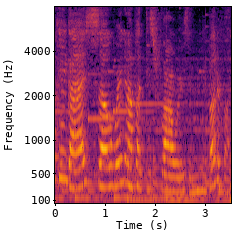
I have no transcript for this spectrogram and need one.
Okay guys, so we're gonna put these flowers in the butterfly.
